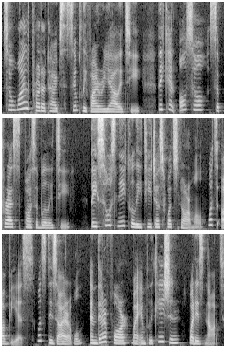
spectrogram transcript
So while prototypes simplify reality, they can also suppress possibility. They so sneakily teach us what's normal, what's obvious, what's desirable, and therefore, by implication, what is not.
